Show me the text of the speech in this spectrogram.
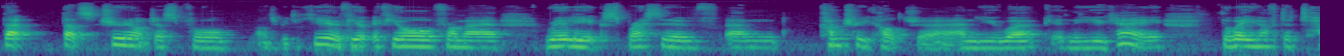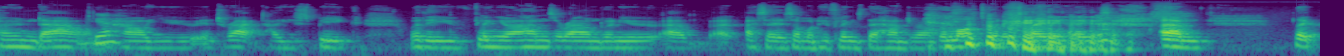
that that's true not just for LGBTQ. If you're if you're from a really expressive um, country culture and you work in the UK, the way you have to tone down Yeah. how you interact, how you speak, whether you fling your hands around when you, uh, I say as someone who flings their hand around a lot when explaining things. Um, like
